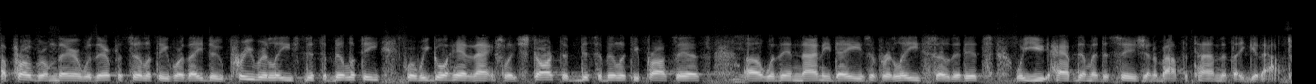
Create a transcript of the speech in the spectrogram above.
a program there with their facility where they do pre-release disability, where we go ahead and actually start the disability process process uh, within 90 days of release so that it's we have them a decision about the time that they get out.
